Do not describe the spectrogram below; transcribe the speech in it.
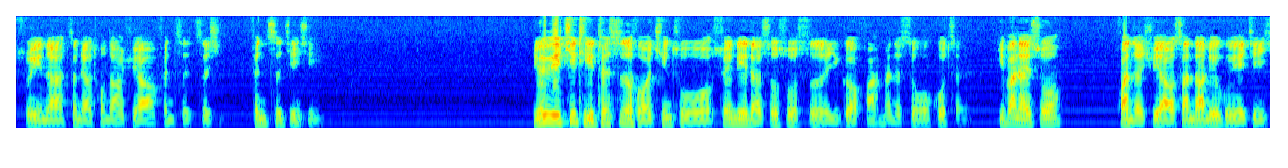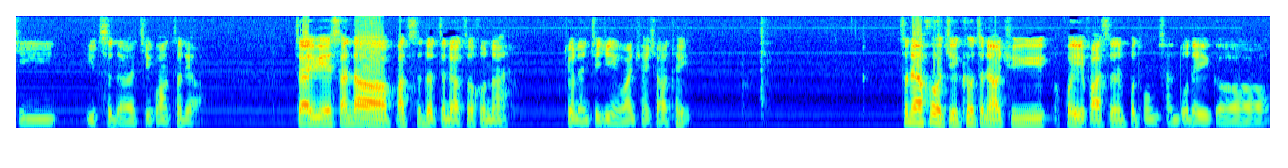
所以呢，治疗通常需要分次进行。分次进行。由于机体吞噬和清除碎裂的色素是一个缓慢的生物过程，一般来说，患者需要三到六个月进行。一次的激光治疗，在约三到八次的治疗之后呢，就能接近完全消退。治疗后结构治疗区域会发生不同程度的一个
